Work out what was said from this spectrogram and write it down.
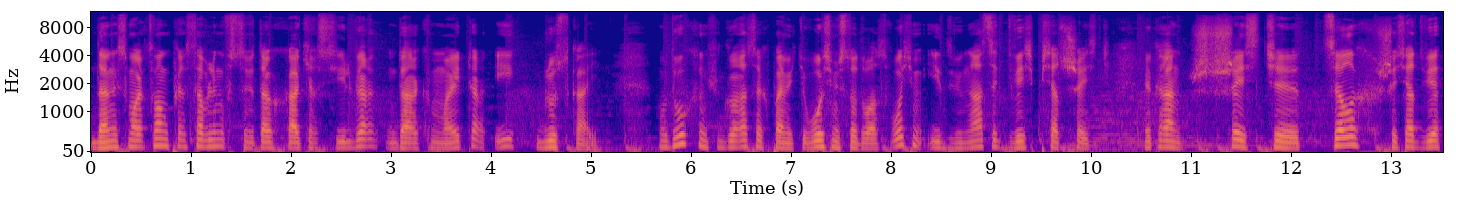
Данный смартфон представлен в цветах Hacker Silver, Dark Matter и Blue Sky. В двух конфигурациях памяти 8128 и 12256. Экран 6,62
